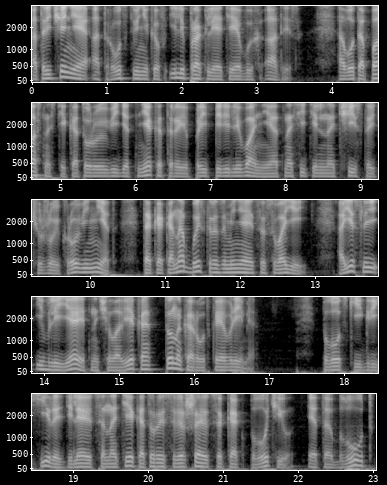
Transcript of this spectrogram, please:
отречение от родственников или проклятие в их адрес – а вот опасности, которую видят некоторые при переливании относительно чистой чужой крови нет, так как она быстро заменяется своей, а если и влияет на человека, то на короткое время. Плотские грехи разделяются на те, которые совершаются как плотью, это блуд,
